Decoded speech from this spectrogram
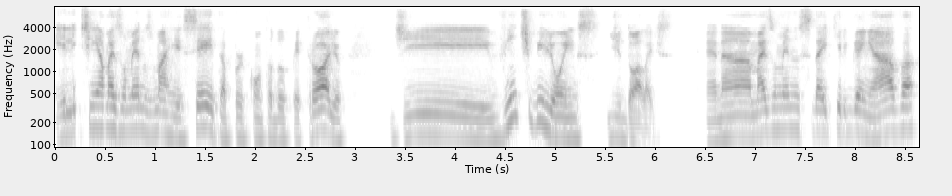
ele tinha mais ou menos uma receita por conta do petróleo de 20 bilhões de dólares. Era mais ou menos isso daí que ele ganhava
